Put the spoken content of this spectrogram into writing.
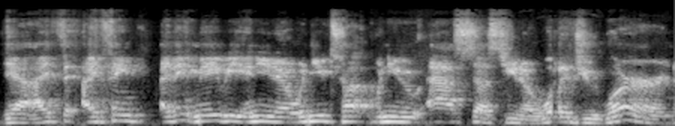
Yeah I, th- I think i think maybe and you know when you talk when you asked us you know what did you learn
